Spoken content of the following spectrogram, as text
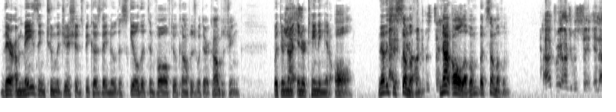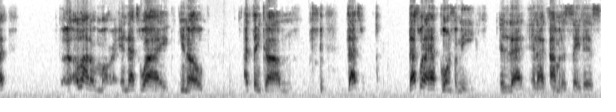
They're amazing to magicians because they know the skill that's involved to accomplish what they're accomplishing, but they're not entertaining at all. Now, this I is some agree of them, not all of them, but some of them. I agree 100, percent and I, a lot of them are, and that's why you know, I think um, that's that's what I have going for me is that, and I, I'm going to say this,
